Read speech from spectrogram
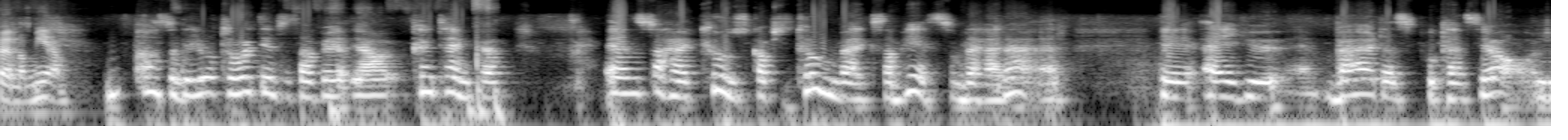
fenomen. Alltså det är otroligt intressant, för jag, jag kan tänka att en så här kunskapstung verksamhet som det här är, eh, är ju världens potential.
